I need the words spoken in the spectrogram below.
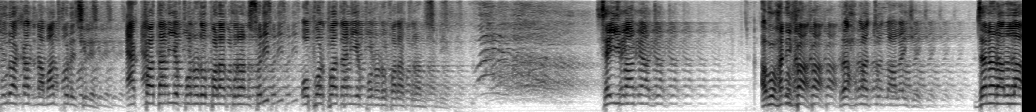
দুরাকাত নামাজ পড়েছিলেন। এক পা দাঁড়িয়ে পনেরো পারা কোরআন শরীফ, অপর পা দাঁড়িয়ে পনেরো পারা কোরআন শরীফ। সেই ইমামে আজম আবু হানিফা রাহমাতুল্লাহ আলাইকে জানার আল্লাহ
